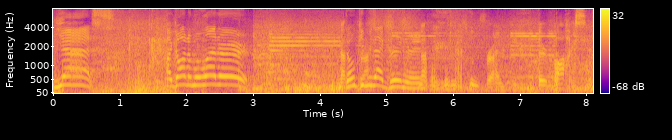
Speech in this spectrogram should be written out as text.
Yes! I got him a letter! Don't give me that grin, Rain. Nothing, nothing front. They're box.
